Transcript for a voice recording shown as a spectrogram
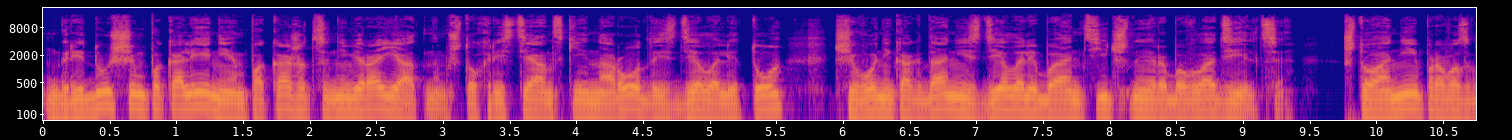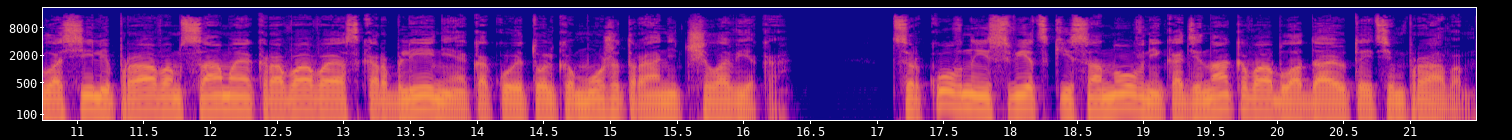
Грядущим поколениям покажется невероятным, что христианские народы сделали то, чего никогда не сделали бы античные рабовладельцы, что они провозгласили правом самое кровавое оскорбление, какое только может ранить человека. Церковный и светский сановник одинаково обладают этим правом.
